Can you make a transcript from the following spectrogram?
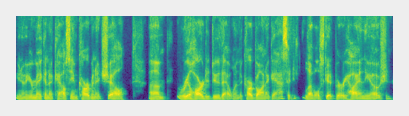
you know you're making a calcium carbonate shell um, real hard to do that when the carbonic acid levels get very high in the ocean.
